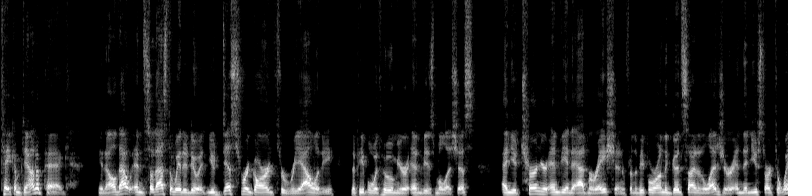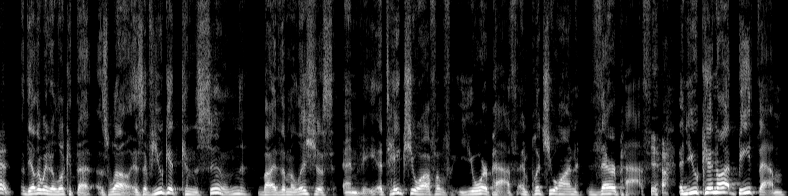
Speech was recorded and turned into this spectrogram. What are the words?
take them down a peg. You know, that and so that's the way to do it. You disregard through reality the people with whom your envy is malicious and you turn your envy into admiration for the people who are on the good side of the ledger, and then you start to win. The other way to look at that as well is if you get consumed by the malicious envy, it takes you off of your path and puts you on their path. Yeah. And you cannot beat them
